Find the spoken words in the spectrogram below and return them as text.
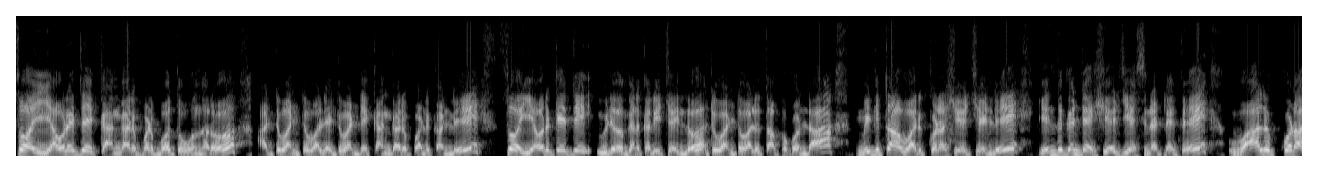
సో ఎవరైతే కంగారు పడిపోతూ ఉన్నారో అటువంటి వాళ్ళు ఎటువంటి కంగారు పడకండి. సో ఎవరికైతే వీడియో కనుక రీచ్ అయిందో అటువంటి వాళ్ళు తప్పకుండా మిగతా వారికి కూడా షేర్ చేయండి. ఎందుకంటే షేర్ చేసినట్లయితే వాళ్ళకు కూడా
